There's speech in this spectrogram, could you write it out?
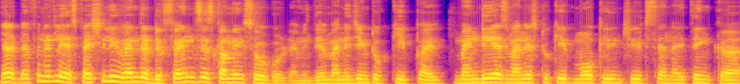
Yeah, definitely, especially when the defense is coming so good. I mean, they're managing to keep. Uh, Mendy has managed to keep more clean sheets than I think uh,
